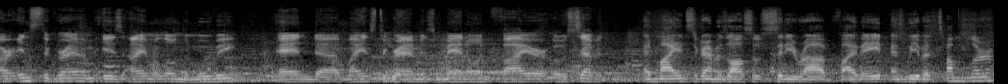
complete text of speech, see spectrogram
our Instagram is I am alone the movie, and uh, my Instagram is man on fire 07. And my Instagram is also CineRob58, and we have a Tumblr,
